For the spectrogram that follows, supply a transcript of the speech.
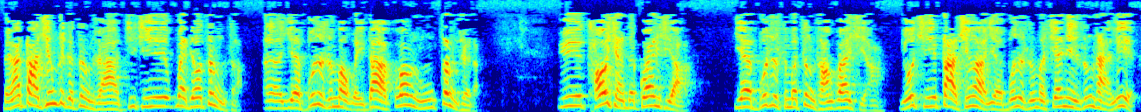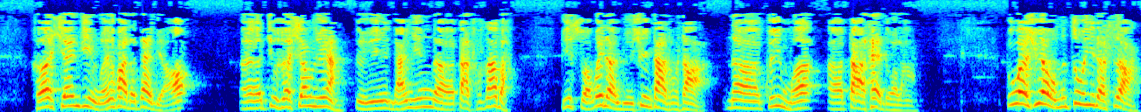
本来大清这个政权啊及其外交政策，呃，也不是什么伟大、光荣、正确的，与朝鲜的关系啊，也不是什么正常关系啊。尤其大清啊，也不是什么先进生产力和先进文化的代表。呃，就说湘军啊，对于南京的大屠杀吧，比所谓的鲁迅大屠杀那规模呃大太多了。不过需要我们注意的是啊，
